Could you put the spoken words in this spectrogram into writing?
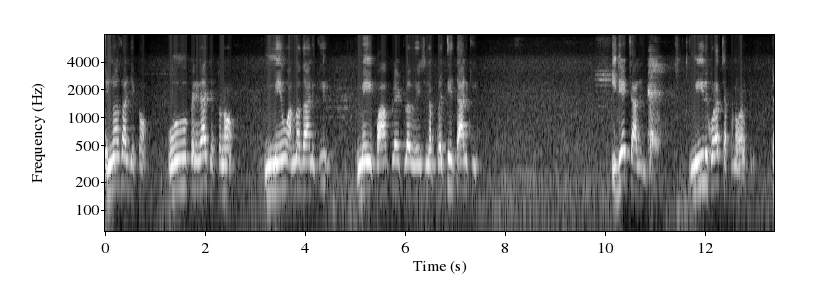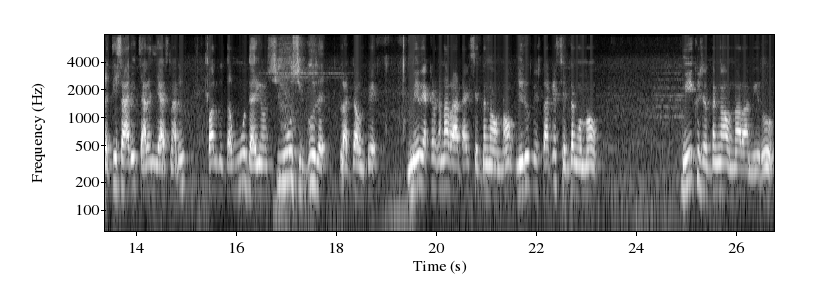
ఎన్నోసార్లు చెప్పాం. ఓపెన్గా చెప్తున్నాం. మేము అన్నదానికి మీ పాంప్లెట్లో వేసిన ప్రతి దానికి ఇదే ఛాలెంజ్ మీరు కూడా చెప్పండి వాళ్ళకి. ప్రతిసారి ఛాలెంజ్ చేస్తున్నారు. వాళ్ళకు దమ్ము ధైర్యం సిగ్గు సిగ్గు ద- లజ్జ ఉంటే మేము ఎక్కడికన్నా రావటానికి సిద్ధంగా ఉన్నాం. నిరూపిస్తాకే సిద్ధంగా ఉన్నాం. మీకు సిద్ధంగా ఉన్నారా మీరు?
